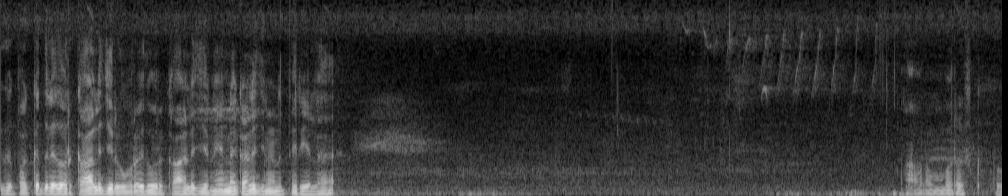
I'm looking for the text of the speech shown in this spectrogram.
இது பக்கத்தில் ஏதோ ஒரு காலேஜ் இருக்குது ப்ரோ இது ஒரு காலேஜ் என்ன காலேஜ்னு எனக்கு தெரியல. ரொம்ப ரிஸ்க் ப்ரோ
